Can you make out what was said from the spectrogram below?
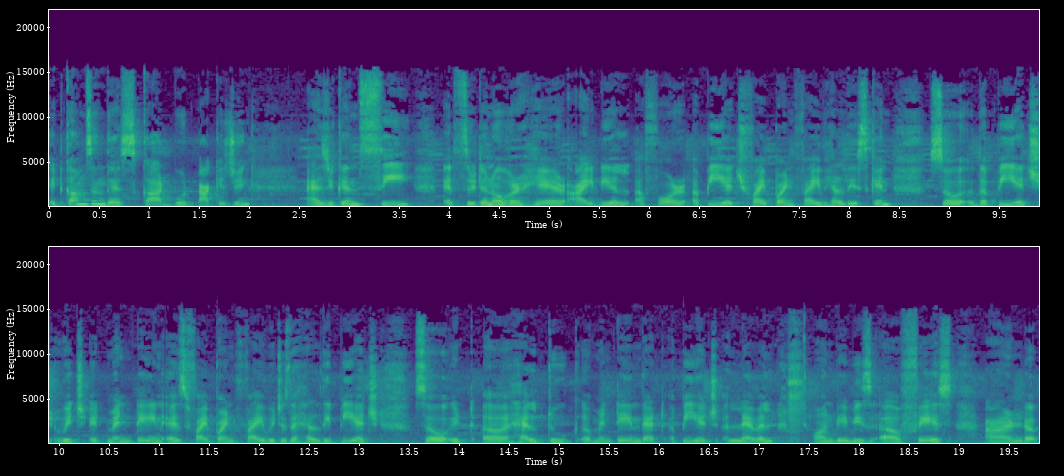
it comes in this cardboard packaging as you can see it's written over here ideal for a pH 5.5 healthy skin. So the pH which it maintain is 5.5 which is a healthy pH. So it uh, help to uh, maintain that pH level on baby's uh, face. And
